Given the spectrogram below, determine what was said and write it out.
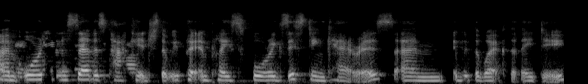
um, or even a service package that we put in place for existing carers um, with the work that they do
